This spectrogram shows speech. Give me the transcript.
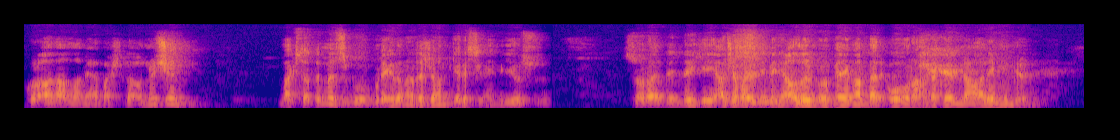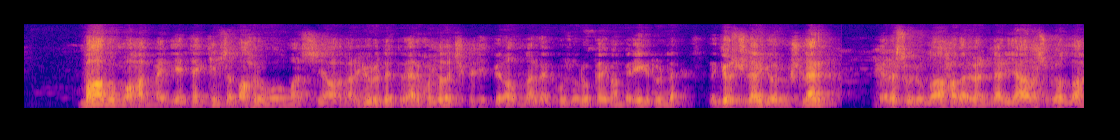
Kur'an anlamaya başladı. Onun için maksadımız bu. Buraya kadar anlatacağım gerisini biliyorsun. Sonra dedi ki acaba dedi beni alır mı peygamber? O rahmetellil alemindir. Bab-ı Muhammediyetten kimse mahrum olmaz ya Ömer yürü dediler. Hoca da çıktı tekbir aldılar ve huzuru peygamberi götürdüler. Ve gözçüler görmüşler. E, Resulullah'a haber verdiler. Ya Resulullah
